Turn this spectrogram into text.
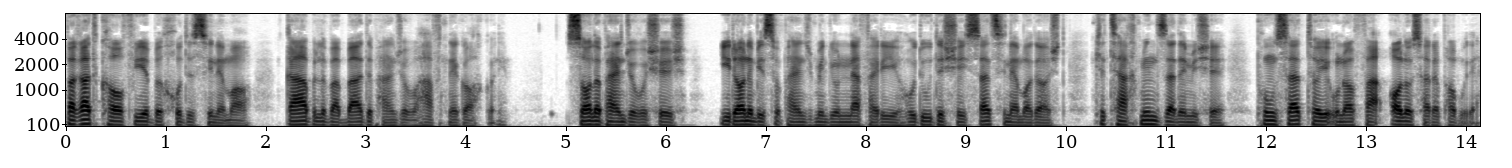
فقط کافیه به خود سینما قبل و بعد 57 نگاه کنیم. سال 56 ایران 25 میلیون نفری حدود 600 سینما داشت که تخمین زده میشه 500 تای اونا فعال و سرپا بودن.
